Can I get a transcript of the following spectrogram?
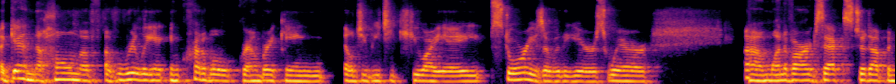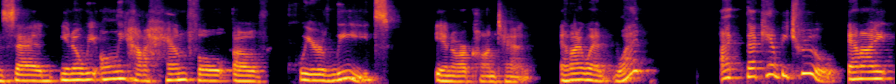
again, the home of, of really incredible, groundbreaking LGBTQIA stories over the years, where um, one of our execs stood up and said, you know, we only have a handful of queer leads in our content. And I went, what? I, that can't be true. And I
